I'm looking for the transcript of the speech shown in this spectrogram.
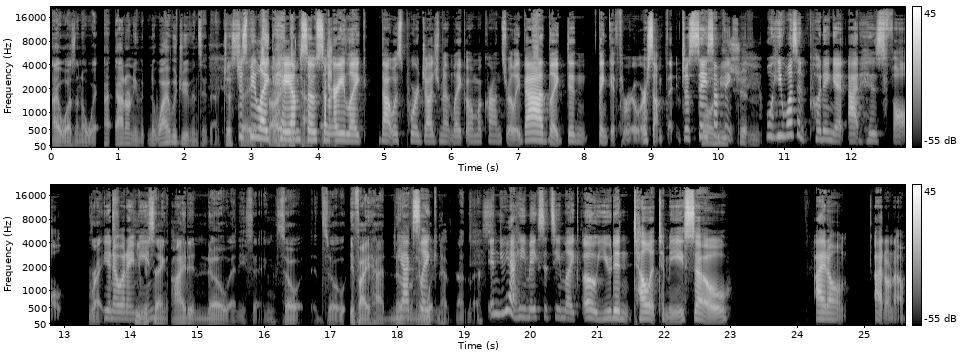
I wasn't aware." I, I don't even. know. Why would you even say that? Just just say, be like, hey, I'm so happened." sorry. Like, that was poor judgment. Like, Omicron's really bad. Like, didn't think it through or something. Just say Well, something. shouldn't. well, he wasn't putting it at his fault. Right. You know what I he mean? was saying I didn't know anything. So so if I had known, I like- wouldn't have done this. And yeah, he makes it seem like, oh, you didn't tell it to me. So I don't, I don't know.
